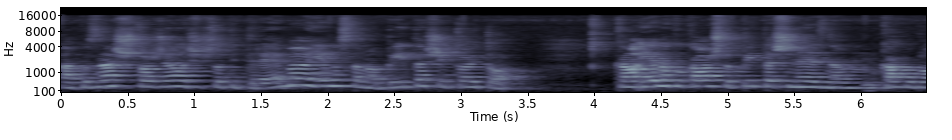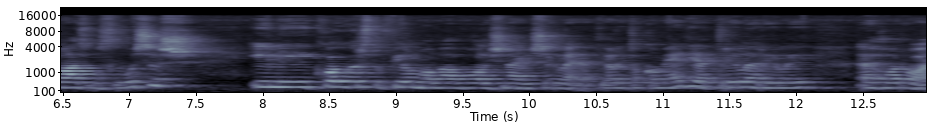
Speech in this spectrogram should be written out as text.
ako znaš što želiš i što ti treba, jednostavno pitaš i to je to. Kao, jednako kao što pitaš, ne znam, kakvu glazbu slušaš ili koju vrstu filmova voliš najviše gledati. Je li to komedija, thriller ili e, horor.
